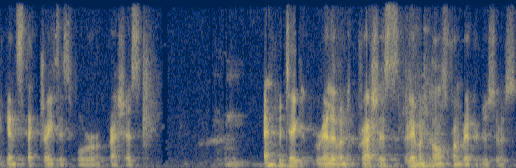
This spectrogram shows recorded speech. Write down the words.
against stack traces for crashes. And we take relevant crashes, relevant calls from reproducers.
